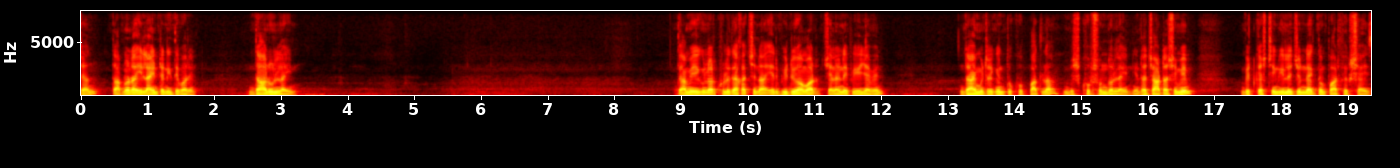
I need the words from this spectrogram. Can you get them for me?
চান, তো আপনারা এই লাইনটা নিতে পারেন। দারুণ লাইন তো আমি এগুলো আর খুলে দেখাচ্ছি না, এর ভিডিও আমার চ্যানেলে পেয়ে যাবেন। ডায়ামিটার কিন্তু খুব পাতলা, বেশ খুব সুন্দর লাইন এটা হচ্ছে আঠাশ এমএম বেডকাস্টিং রিলের জন্য একদম পারফেক্ট সাইজ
